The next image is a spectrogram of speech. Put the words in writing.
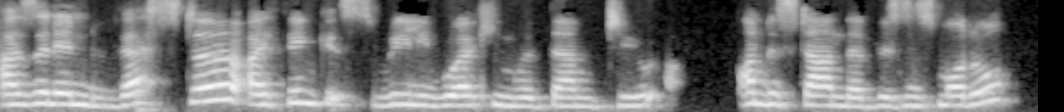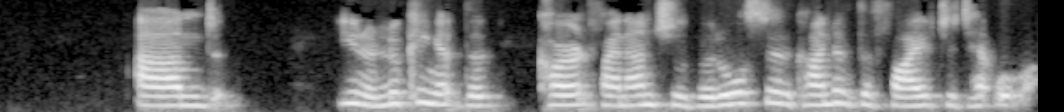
As an investor, I think it's really working with them to understand their business model and you know looking at the current financial but also kind of the five to ten well,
